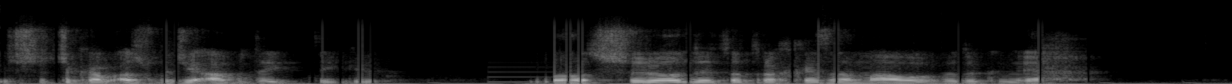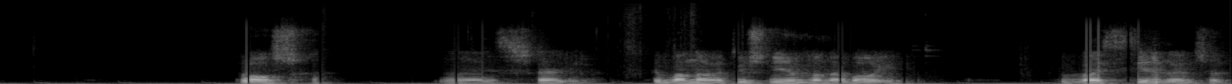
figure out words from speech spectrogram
Jeszcze czekam, aż będzie update tej gry. Bo trzy rundy to trochę za mało według mnie. Proszę. No nie strzeli. Chyba nawet już nie ma naboi. Chyba jest jeden czy...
